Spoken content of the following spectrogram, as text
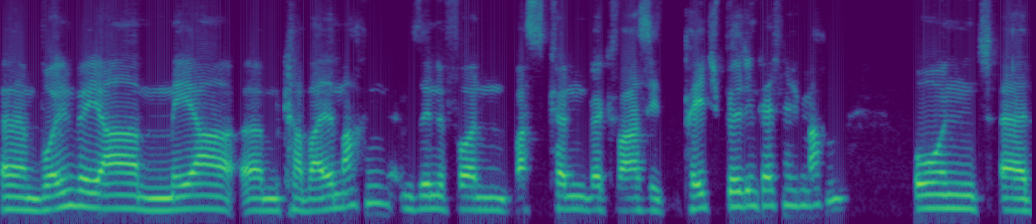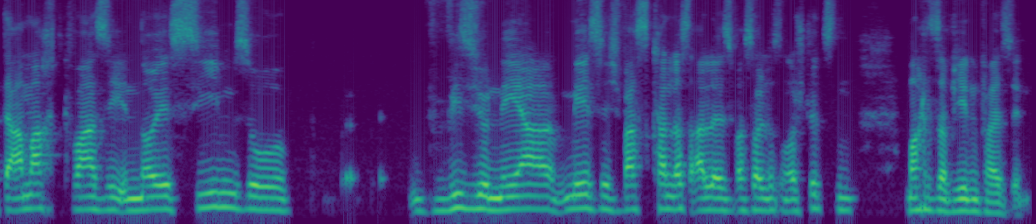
ähm, wollen wir ja mehr ähm, Krawall machen im Sinne von, was können wir quasi Page-Building technisch machen. Und äh, da macht quasi ein neues Team so visionärmäßig, was kann das alles, was soll das unterstützen, macht es auf jeden Fall Sinn.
